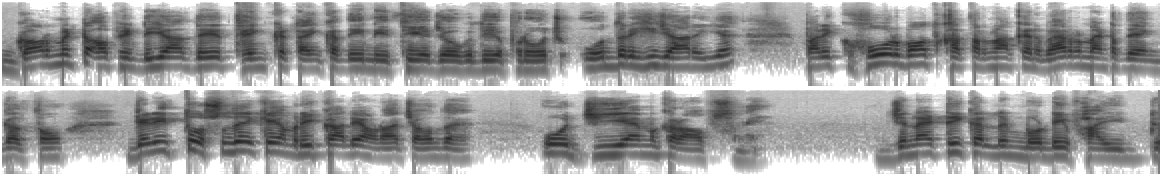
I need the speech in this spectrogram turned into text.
ਗਵਰਨਮੈਂਟ ਆਫ ਇੰਡੀਆ ਦੇ ਥਿੰਕ ਟੈਂਕ ਦੀ ਨੀਤੀ ਆਯੋਗ ਦੀ ਅਪਰੋਚ ਉਧਰ ਹੀ ਜਾ ਰਹੀ ਹੈ। ਪਰ ਇੱਕ ਹੋਰ ਬਹੁਤ ਖਤਰਨਾਕ এনवायरमेंट ਦੇ ਐਂਗਲ ਤੋਂ ਜਿਹੜੀ ਧੁੱਸ ਦੇ ਕੇ ਅਮਰੀਕਾ ਲਿਆਉਣਾ ਚਾਹੁੰਦਾ ਹੈ, ਉਹ ਜੀਐਮ ਕ੍ਰੌਪਸ ਨੇ। ਜੈਨੇਟਿਕਲੀ ਮੋਡੀਫਾਈਡ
